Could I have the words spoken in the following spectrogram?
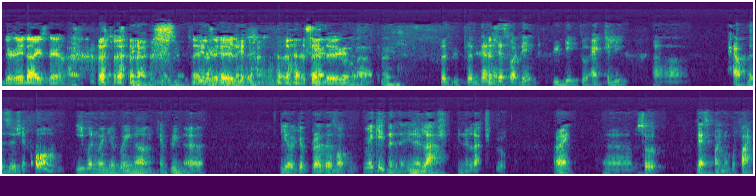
The radar is there. yeah, the radar is there. so, uh, so, so that's, that's what they, they did to actually uh, help the situation. Or even when you're going out, you can bring a your your brothers or make it in a, in a large in a large group. All right. Um, so that's point number five.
